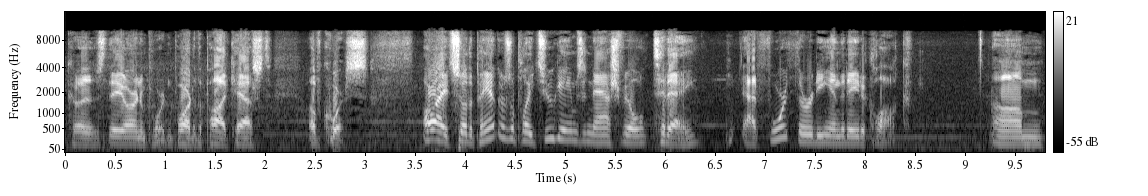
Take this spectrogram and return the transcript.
because they are an important part of the podcast, of course. All right, so the Panthers will play two games in Nashville today at 4:30 and at 8 o'clock. Um,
